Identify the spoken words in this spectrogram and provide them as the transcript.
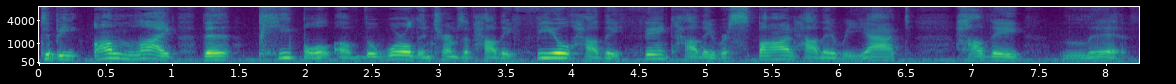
to be unlike the people of the world in terms of how they feel, how they think, how they respond, how they react, how they live.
